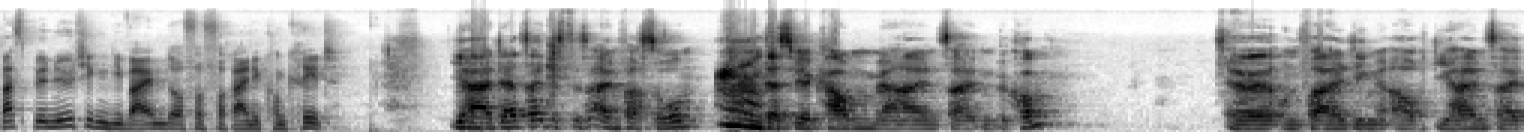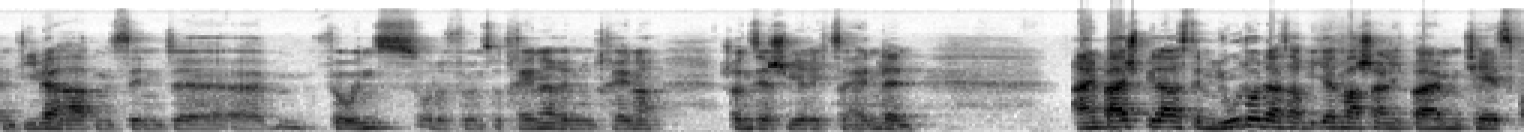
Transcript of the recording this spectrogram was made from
Was benötigen die Weimdorfer Vereine konkret? Ja, derzeit ist es einfach so, dass wir kaum mehr Hallenzeiten bekommen. Äh, und vor allen Dingen auch die Hallenzeiten, die wir haben, sind äh, für uns oder für unsere Trainerinnen und Trainer schon sehr schwierig zu handeln. Ein Beispiel aus dem Judo, das aber ihr wahrscheinlich beim TSV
